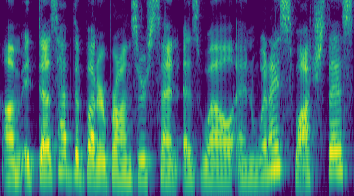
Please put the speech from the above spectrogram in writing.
Um, it does have the butter bronzer scent as well. And when I swatched this,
